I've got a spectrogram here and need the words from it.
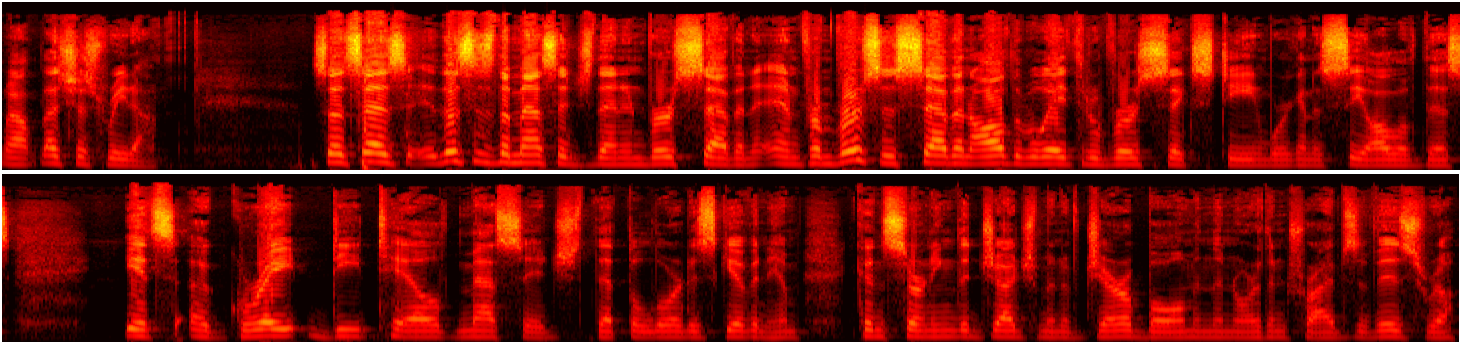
well, let's just read on. So it says, this is the message then in verse 7. And from verses 7 all the way through verse 16, we're going to see all of this. It's a great detailed message that the Lord has given him concerning the judgment of Jeroboam and the northern tribes of Israel.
